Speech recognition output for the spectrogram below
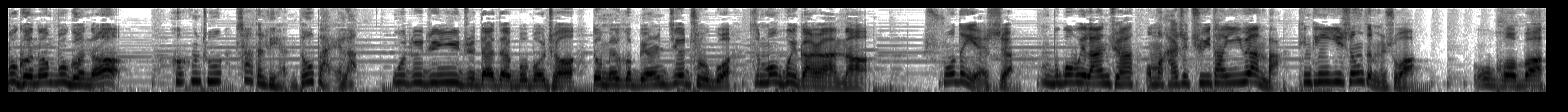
不可能，不可能！哼哼猪吓得脸都白了。我最近一直待在波波城，都没和别人接触过，怎么会感染呢？说的也是，不过为了安全，我们还是去一趟医院吧，听听医生怎么说。好吧，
